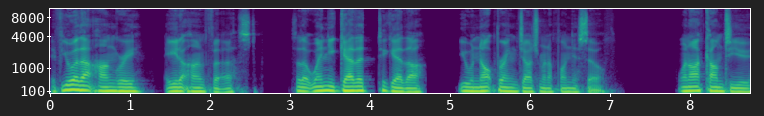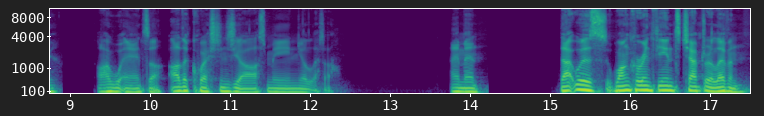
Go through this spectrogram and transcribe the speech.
If you are that hungry, eat at home first, so that when you gather together, you will not bring judgment upon yourself. When I come to you, I will answer other questions you ask me in your letter. Amen. That was 1 Corinthians chapter 11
